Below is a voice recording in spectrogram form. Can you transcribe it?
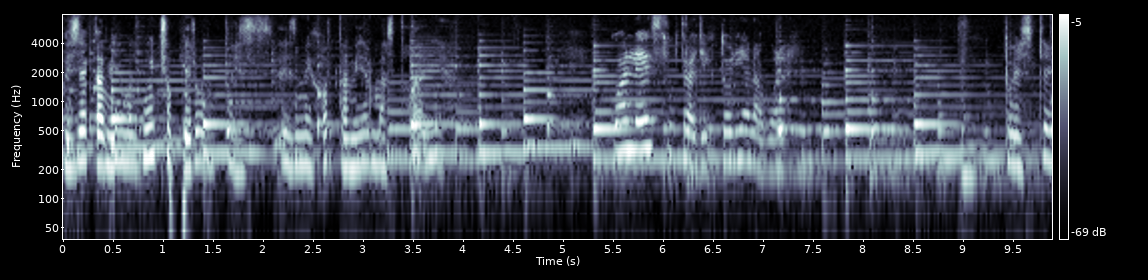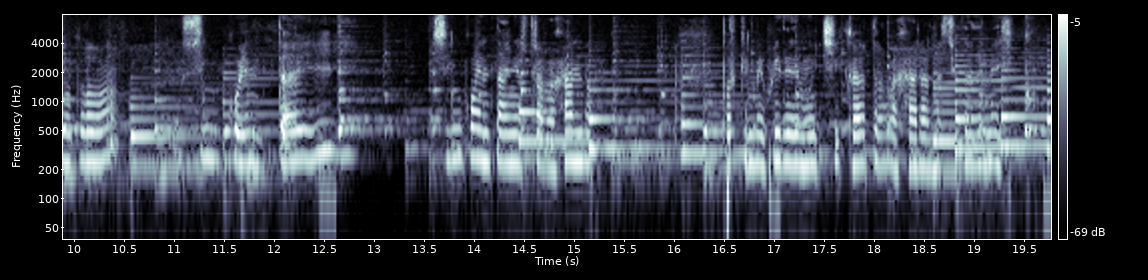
Pues ya cambiamos mucho, pero pues es mejor cambiar más todavía. ¿Cuál es su trayectoria laboral? Pues tengo 50 y 50 años trabajando porque me fui de muy chica a trabajar a la Ciudad de México.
